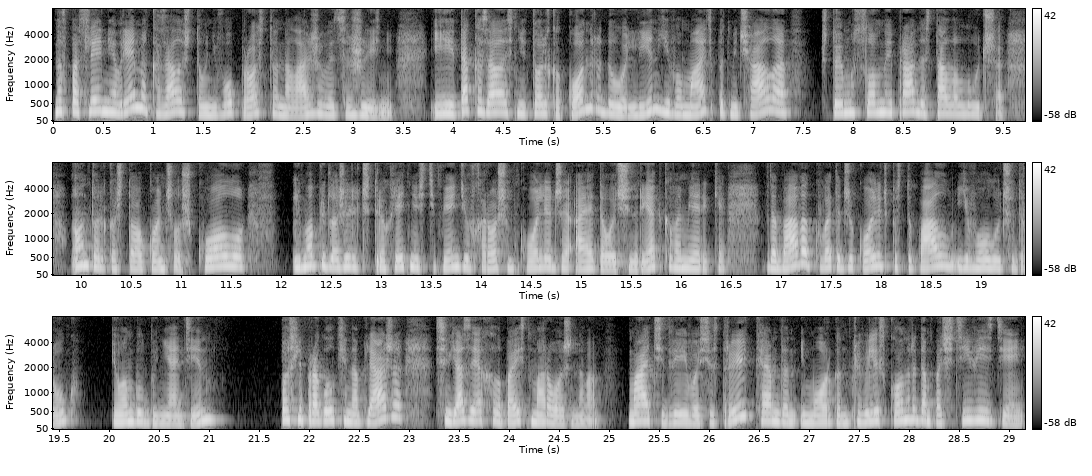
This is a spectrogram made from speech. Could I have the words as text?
но в последнее время казалось, что у него просто налаживается жизнь. И так казалось не только Конраду, Лин его мать подмечала, что ему словно и правда стало лучше. Он только что окончил школу, Ему предложили четырехлетнюю стипендию в хорошем колледже, а это очень редко в Америке. Вдобавок в этот же колледж поступал его лучший друг, и он был бы не один. После прогулки на пляже семья заехала поесть мороженого – Мать и две его сестры, Кэмден и Морган, провели с Конрадом почти весь день.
